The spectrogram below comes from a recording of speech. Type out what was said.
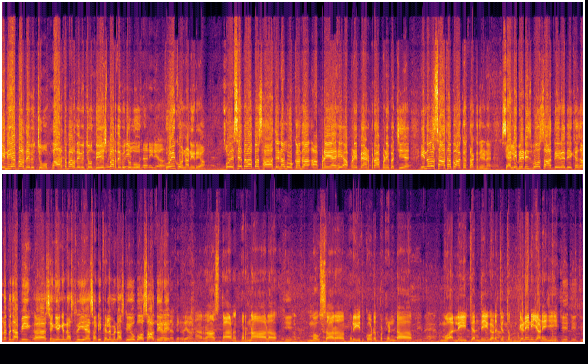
ਇੰਡੀਆ ਭਰ ਦੇ ਵਿੱਚੋਂ ਭਾਰਤ ਭਰ ਦੇ ਵਿੱਚੋਂ ਦੇਸ਼ ਭਰ ਦੇ ਵਿੱਚੋਂ ਲੋਕ। ਕੋਈ ਕੋਨਾ ਨਹੀਂ ਰਿਹਾ ਸੋ ਇਸੇ ਤਰ੍ਹਾਂ ਆਪਾਂ ਸਾਥ ਦੇਣਾ ਲੋਕਾਂ ਦਾ ਆਪਣੇ ਆ ਇਹ ਆਪਣੇ ਭੈਣ ਭਰਾ ਆਪਣੇ ਬੱਚੇ ਆ ਇਹਨਾਂ ਦਾ ਸਾਥ ਆਪਾਂ ਆਖਰ ਤੱਕ ਦੇਣਾ ਸੈਲੀਬ੍ਰਿਟੀਜ਼ ਬਹੁਤ ਸਾਥ ਦੇ ਰਹੇ ਦੇਖਿਆ ਸਾਡਾ ਪੰਜਾਬੀ ਸਿੰਗਿੰਗ ਇੰਡਸਟਰੀ ਹੈ ਸਾਡੀ ਫਿਲਮ ਇੰਡਸਟਰੀ ਉਹ ਬਹੁਤ ਸਾਥ ਦੇ ਰਹੇ। ਨਗਰ ਹਰਿਆਣਾ ਰਾਜਸਥਾਨ ਕਰਨਾਲ ਜੀ। ਮੁਕਤਸਰ ਫਰੀਦਕੋਟ ਬਠਿੰਡਾ ਮੁਹਾਲੀ ਚੰਡੀਗੜ੍ਹ ਜਿੱਥੋਂ ਗਿਣੇ ਨਹੀਂ ਜਾਣੇ ਜੀ। ਜੀ ਜੀ ਜੀ।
